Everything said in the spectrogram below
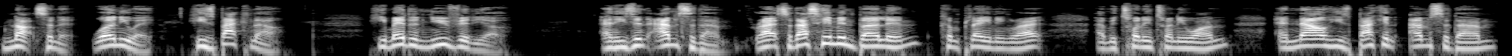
Nuts, in it. Well, anyway, he's back now. He made a new video and he's in Amsterdam, right? So that's him in Berlin complaining, right? And with 2021, and now he's back in Amsterdam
